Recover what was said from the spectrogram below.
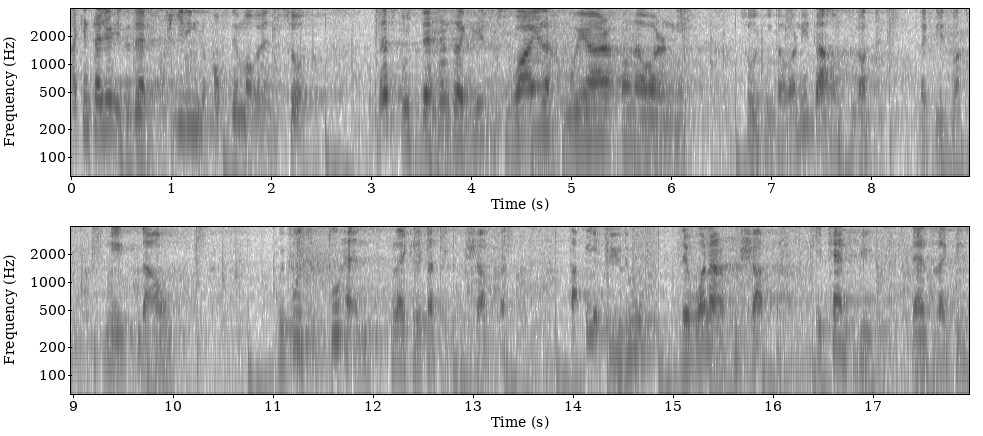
I can tell you is the feeling of the moment. So let's put the hands like this while we are on our knee. So we put our knee down, not like this one, knee down, we put two hands like the classic push-up. But if you do the one arm push-up it can't be hands like this.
